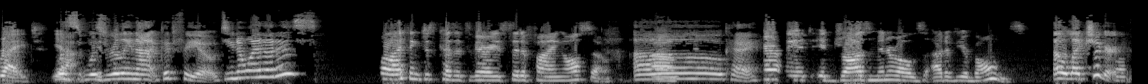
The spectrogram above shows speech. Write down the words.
Right. Yeah. Was was really not good for you. Do you know why that is? Well, I think just because it's very acidifying also. Oh, okay. Apparently it, it draws minerals out of your bones. Oh, like sugar.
